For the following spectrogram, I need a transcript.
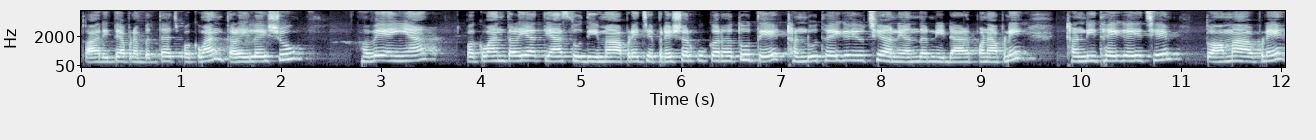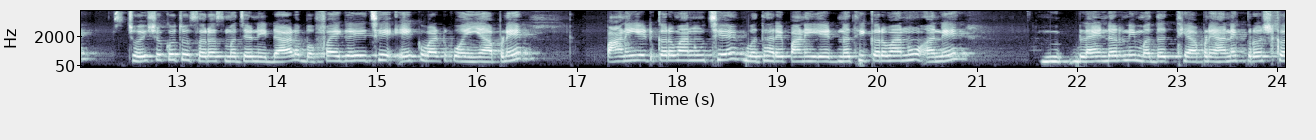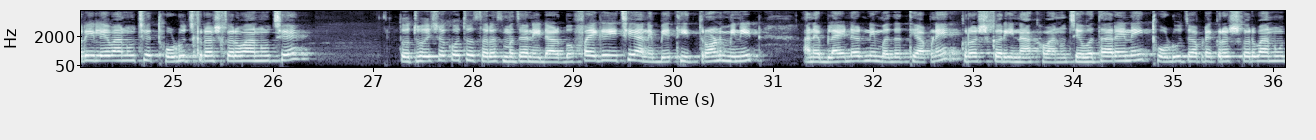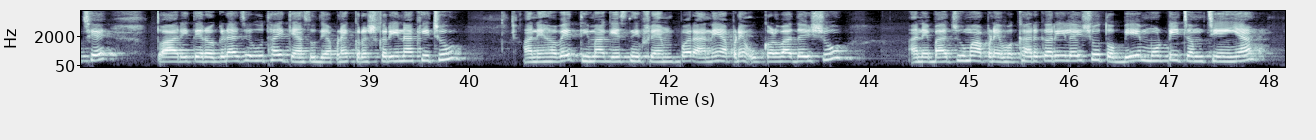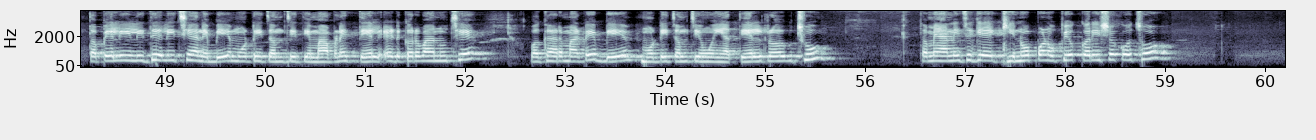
તો આ રીતે આપણે બધા જ પકવાન તળી લઈશું. હવે અહીંયા પકવાન તળ્યા ત્યાં સુધીમાં આપણે જે પ્રેશર કુકર હતું તે ઠંડુ થઈ ગયું છે અને અંદરની દાળ પણ આપણી ઠંડી થઈ ગઈ છે. તો આમાં આપણે જોઈ શકો છો, સરસ મજાની દાળ બફાઈ ગઈ છે. એક વાટકું અહીંયા આપણે પાણી એડ કરવાનું છે. વધારે પાણી એડ નથી કરવાનું અને બ્લાઇન્ડરની મદદથી આપણે આને ક્રશ કરી લેવાનું છે, થોડું જ ક્રશ કરવાનું છે. તો જોઈ શકો છો, સરસ મજાની દાળ બફાઈ ગઈ છે અને બેથી ત્રણ મિનિટ અને બ્લાઇન્ડરની મદદથી આપણે ક્રશ કરી નાખવાનું છે. વધારે નહીં, થોડું જ આપણે ક્રશ કરવાનું છે. તો આ રીતે રગડા જેવું થાય, ત્યાં સુધી આપણે ક્રશ કરી નાખીશું. અને હવે ધીમા ગેસની ફ્લેમ પર આને આપણે ઉકળવા દઈશું અને બાજુમાં આપણે વઘાર કરી લઈશું. તો બે મોટી ચમચી અહીંયા તપેલી લીધેલી છે અને બે મોટી ચમચી તેમાં આપણે તેલ એડ કરવાનું છે. વઘાર માટે બે મોટી ચમચી હું અહીંયા તેલ રહું છું. તમે આની જગ્યાએ ઘીનો પણ ઉપયોગ કરી શકો છો.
